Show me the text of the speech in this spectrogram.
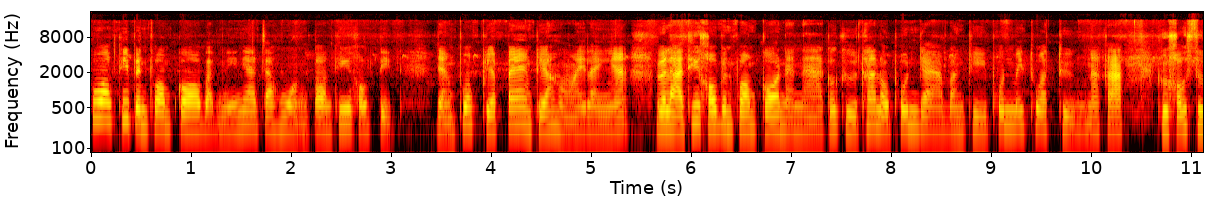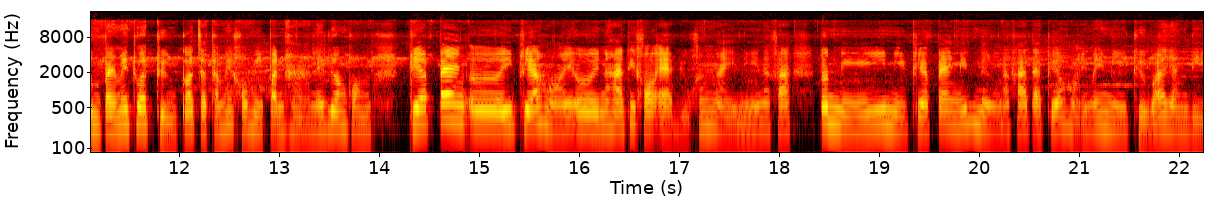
พวกที่เป็นฟอร์มกอแบบนี้เนี่ยจะห่วงตอนที่เขาติดอย่างพวกเพลี้ยแป้งเพลี้ยหอยอะไรเงี้ย เวลาที่เขาเป็นฟอร์มกอหนาๆก็คือถ้าเราพ่นยาบางทีพ่นไม่ทั่วถึงนะคะ คือเขาซึมไปไม่ทั่วถึง ก็จะทำให้เขามีปัญหาในเรื่องของเพลี้ยแป้งเอ่ยเพลี้ยหอยเอ่ยนะคะ ที่เขาแอบอยู่ข้างในนี้นะคะ ต้นนี้มีเพลี้ยแป้งนิดหนึ่งนะคะ แต่เพลี้ยหอยไม่มีถือว่ายังดี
